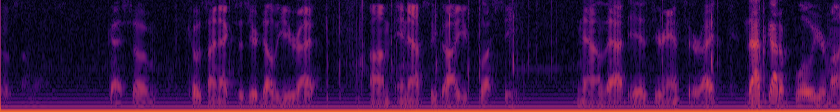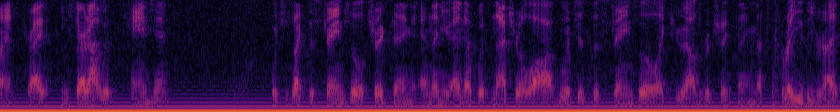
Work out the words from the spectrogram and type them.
cosine x. Okay, so cosine x is your w, right? Um, in absolute value plus c. Now that is your answer, right? That's got to blow your mind, right? You start out with tangent, which is like this strange little trig thing, and then you end up with natural log, which is this strange little like two algebra trig thing. That's crazy, right?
